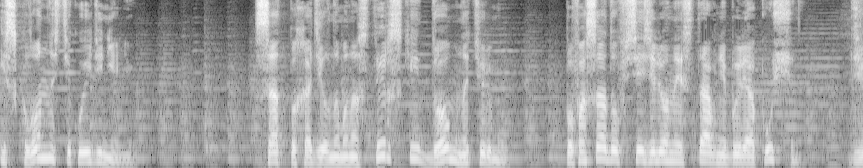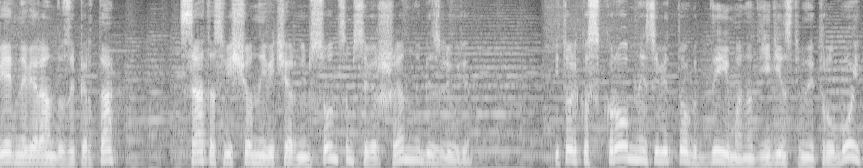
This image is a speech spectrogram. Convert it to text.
и склонности к уединению. Сад походил на монастырский, дом на тюрьму. По фасаду все зеленые ставни были опущены, дверь на веранду заперта, сад, освещенный вечерним солнцем, совершенно безлюден. И только скромный завиток дыма над единственной трубой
